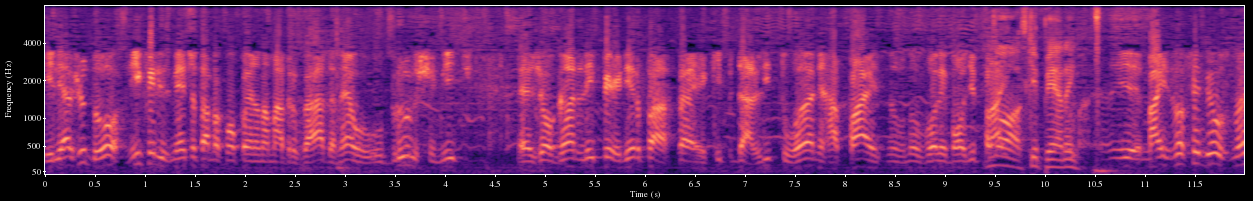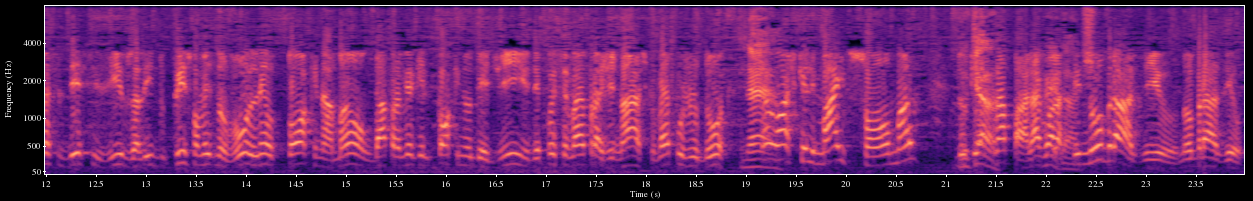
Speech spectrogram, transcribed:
ele ajudou. Infelizmente eu estava acompanhando na madrugada, né, o, o Bruno Schmidt é, jogando ali, perderam para a equipe da Lituânia, rapaz, no, no voleibol de praia. Nossa, que pena, hein? E- Mas você vê os lances decisivos ali, do- principalmente no vôlei, né, o toque na mão, dá pra ver aquele toque no dedinho, depois você vai pra ginástica, vai pro judô. É. Então eu acho que ele mais soma do, Do que, que atrapalha. Agora, Verdade. se no Brasil, no Brasil,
